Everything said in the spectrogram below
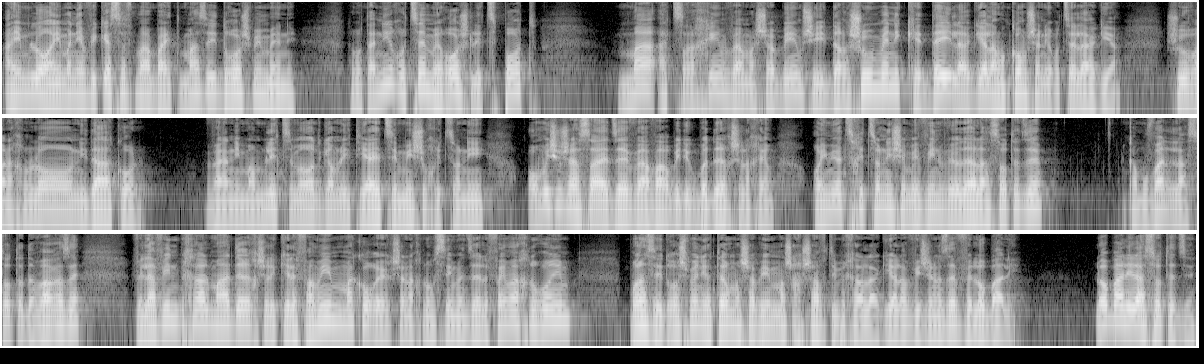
האם לא, האם אני אביא כסף מהבית, מה זה ידרוש ממני? זאת אומרת, אני רוצה מראש לצפות מה הצרכים והמשאבים שידרשו ממני כדי להגיע למקום שאני רוצה להגיע. שוב, אנחנו לא נדע הכל. ואני ממליץ מאוד גם להתייעץ עם מישהו חיצוני, או מישהו שעשה את זה ועבר בדיוק בדרך שלכם, או עם יועץ חיצוני שמבין ויודע לעשות את זה. כמובן, לעשות את הדבר הזה, ולהבין בכלל מה הדרך שלי, כי לפעמים, מה קורה כשאנחנו עושים את זה? לפעמים אנחנו רואים, בואנה, זה ידרוש ממני יותר משאבים ממה שחשבתי בכלל להגיע ל vision הזה, ולא בא לי. לא בא לי לעשות את זה.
